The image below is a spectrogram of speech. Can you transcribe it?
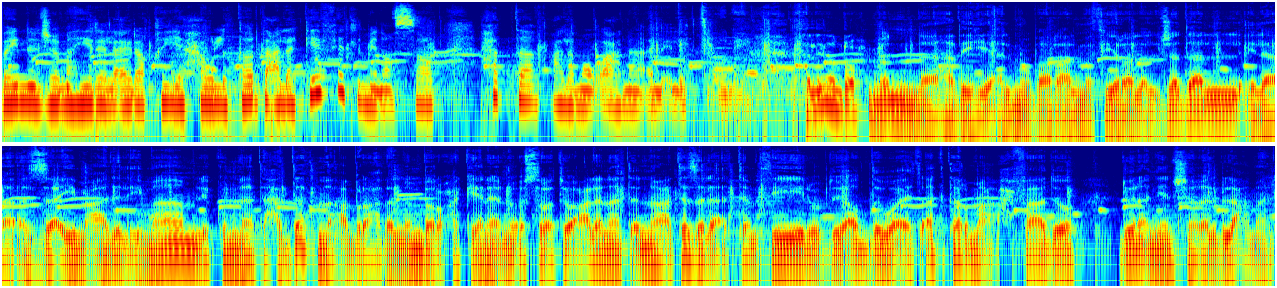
بين الجماهير العراقية حول الطرد على كافة المنصات حتى على موقعنا الإلكتروني. خلينا نروح من هذه المباراة المثيرة للجدل إلى الزعيم عادل إمام اللي كنا تحدثنا عبر هذا المنبر وحكينا أنه أسرته أعلنت أنه اعتزل التمثيل وبده يقضي وقت أكثر مع أحفاده دون أن ينشغل بالعمل.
